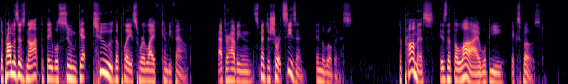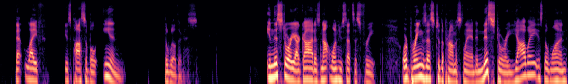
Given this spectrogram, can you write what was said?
The promise is not that they will soon get to the place where life can be found after having spent a short season in the wilderness. The promise is that the lie will be exposed, that life is possible in the wilderness. In this story, our God is not one who sets us free or brings us to the promised land. In this story, Yahweh is the one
